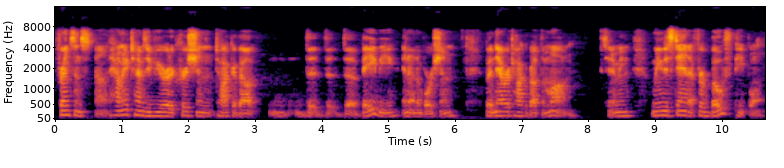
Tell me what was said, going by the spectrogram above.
For instance, uh, how many times have you heard a Christian talk about the, the the baby in an abortion, but never talk about the mom? See what I mean? We need to stand up for both people.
